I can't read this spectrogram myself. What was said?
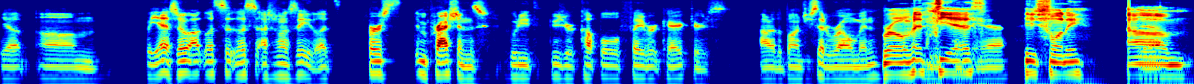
Yep. Um. But yeah, so uh, let's let's. I just want to see. Let's first impressions. Who do you who's your couple favorite characters out of the bunch? You said Roman. Roman, yes, Yeah. he's funny. Um,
